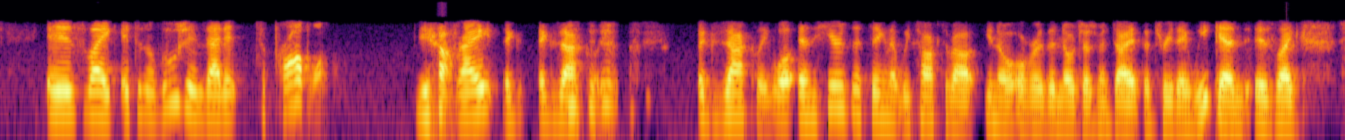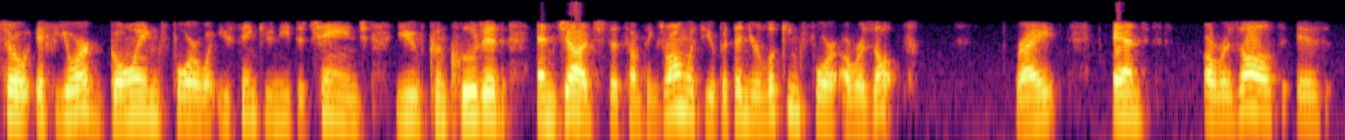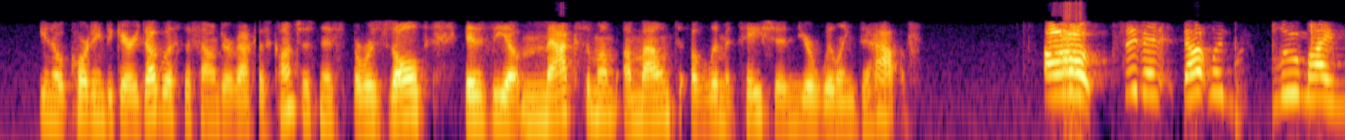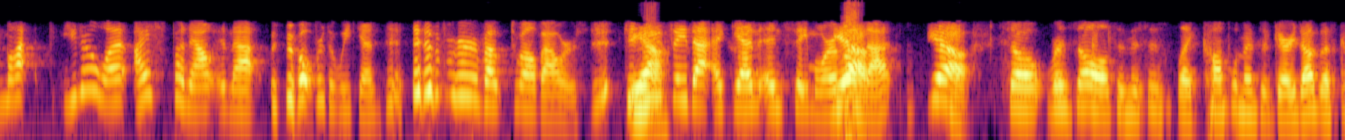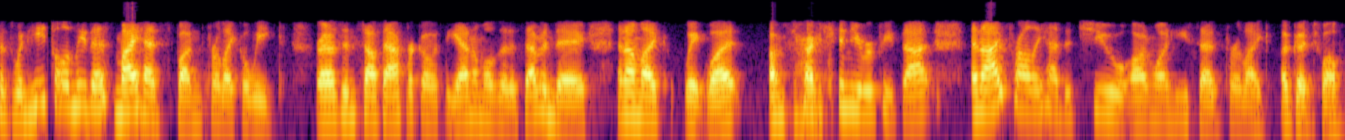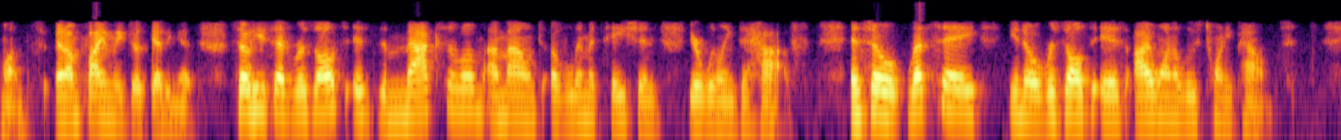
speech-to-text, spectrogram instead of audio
is like it's an illusion that it's a problem? Yeah. Right? exactly. Exactly. Well, and here's the thing that we talked about, you know, over the no judgment diet, the three day weekend is like, so if you're going for what you think you need to change, you've concluded and judged that something's wrong with you, but then you're looking for a result, right? And a result is, you know, according to Gary Douglas, the founder of Access Consciousness, a result is the uh, maximum amount of limitation you're willing to have. Oh, see that that one blew my mind. You know what? I spun out in that over the weekend for about twelve hours. Can yeah. you say that again and say more yeah. about that? Yeah. So result, and this is like compliments of Gary Douglas because when he told me this, my head spun for like a week. Where I was in South Africa with the animals at a seven day, and I'm like, wait, what? I'm sorry, can you repeat that? And I probably had to chew on what he said for like a good 12 months, and I'm finally just getting it. So he said results is the maximum amount of limitation you're willing to have. And so let's say, you know, result is I want to lose 20 pounds.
